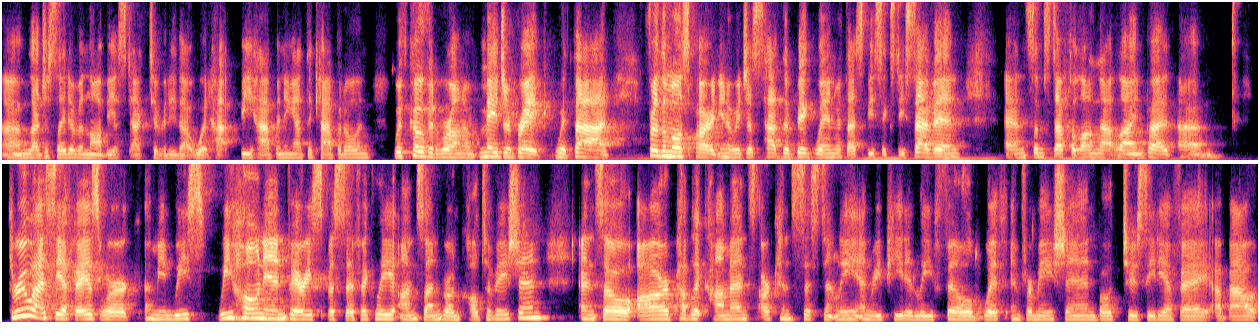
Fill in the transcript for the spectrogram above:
um, legislative and lobbyist activity that would ha be happening at the Capitol. And with COVID, we're on a major break with that. For the most part, you know, we just had the big win with SB 67 and some stuff along that line. But um, through ICFA's work, I mean, we, we hone in very specifically on sun grown cultivation. And so our public comments are consistently and repeatedly filled with information, both to CDFA about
